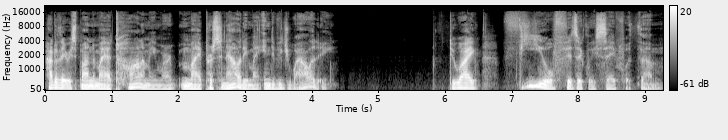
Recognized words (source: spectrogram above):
How do they respond to my autonomy, my, my personality, my individuality? Do I feel physically safe with them?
